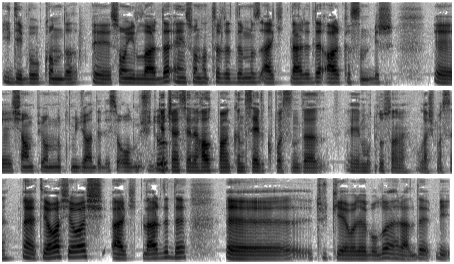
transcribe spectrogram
idi bu konuda e, son yıllarda. En son hatırladığımız erkeklerde de Arkas'ın bir e, şampiyonluk mücadelesi olmuştu. Geçen sene Halkbank'ın Sev Kupası'nda e, mutlu sona ulaşması. Evet yavaş yavaş erkeklerde de e, Türkiye voleybolu herhalde bir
